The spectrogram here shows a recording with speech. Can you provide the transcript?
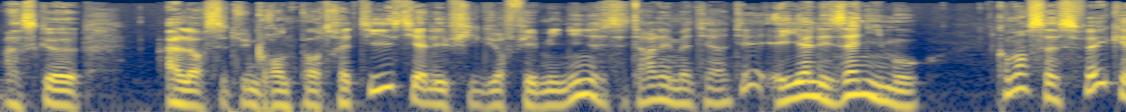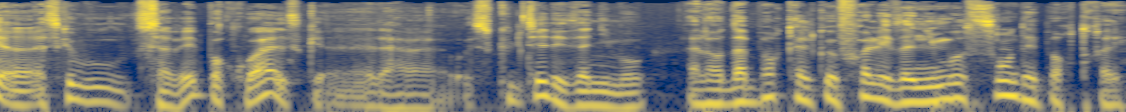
Parce que, alors c'est une grande portraitiste, il y a les figures féminines, etc., les maternités, et il y a les animaux. Comment ça se fait que, Est-ce que vous savez pourquoi est-ce qu'elle a sculpté des animaux? Alors d'abord, quelquefois, les animaux sont des portraits.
